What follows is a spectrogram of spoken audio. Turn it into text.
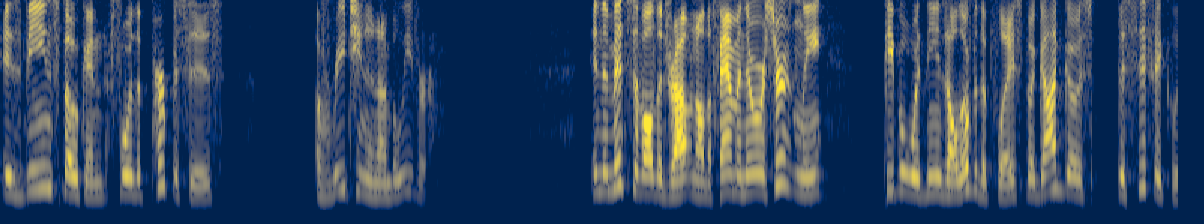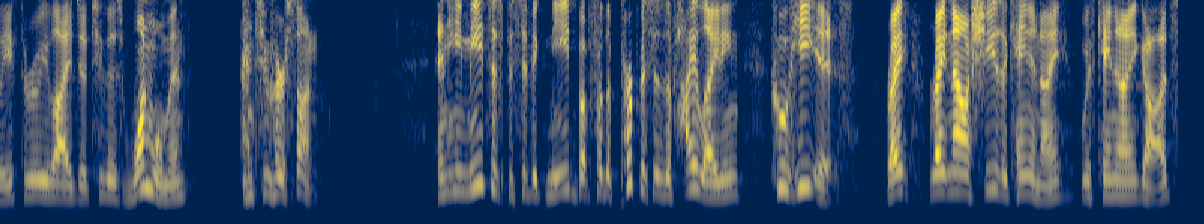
is being spoken for the purposes of reaching an unbeliever. In the midst of all the drought and all the famine, there were certainly people with needs all over the place, but God goes specifically through Elijah to this one woman and to her son. And he meets a specific need, but for the purposes of highlighting who he is, right? Right now, she's a Canaanite with Canaanite gods,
